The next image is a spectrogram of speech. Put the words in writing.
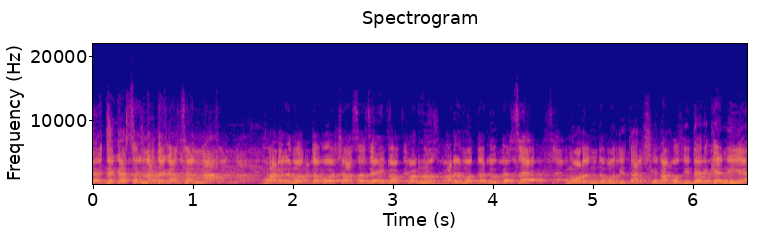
এ দেখেছেন না দেখেছেন না? ঘরের মধ্যে বসে আছে যেই ডক্টর ইউনুস ঘরের মধ্যে ঢুকেছে, নরেন্দ্র মোদী তার সেনাপতিদেরকে নিয়ে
